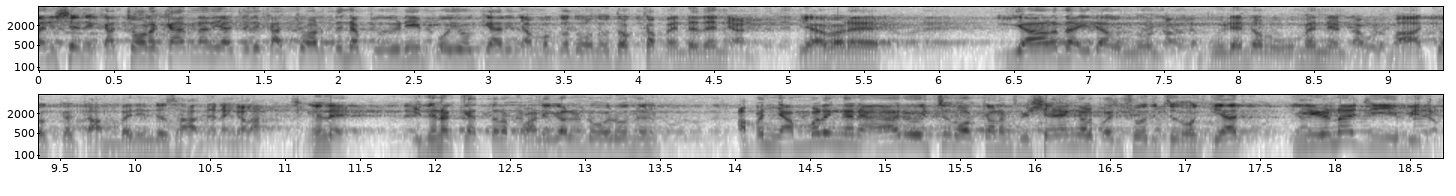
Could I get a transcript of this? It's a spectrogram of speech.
മനുഷ്യന് കച്ചവടക്കാരനെന്ന് വിചാരിച്ചത് കച്ചവടത്തിന്റെ പീടിയിൽ പോയി നോക്കിയാൽ നമുക്ക് തോന്നും ഇതൊക്കെ ബെന്റെ തന്നെയാണ്. എവിടെ? ഇയാളുടെ അതില ഒന്നും ഉണ്ടാവില്ല. പീഡന്റെ റൂം തന്നെ ഉണ്ടാവുള്ളൂ. ബാക്കിയൊക്കെ കമ്പനിന്റെ സാധനങ്ങളാണ് അല്ലേ? ഇതിനൊക്കെ എത്ര പണികളുണ്ട് ഓരോന്നിനും. അപ്പൊ നമ്മളിങ്ങനെ ആലോചിച്ച് നോക്കണം വിഷയങ്ങൾ പരിശോധിച്ച് നോക്കിയാൽ ഇണജീവിതം.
